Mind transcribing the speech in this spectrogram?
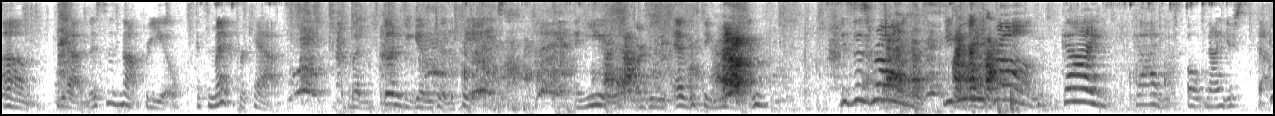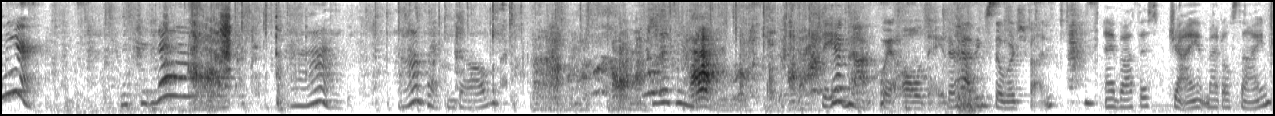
Um, yeah, this is not for you. It's meant for cats, but it's going to be given to the pigs. And you are doing everything wrong. This is wrong. You're doing it wrong. Guys, guys. Oh, now you're stuck. Come here. Hi. Hi, puppy dogs. They have not quit all day. They're having so much fun. I bought this giant metal sign,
